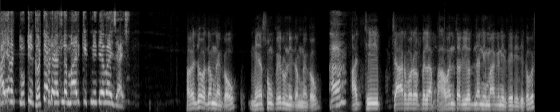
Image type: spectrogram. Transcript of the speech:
આયાત તૂટી ઘટાડે એટલે માર્કેટની દેવાઈ જાય. હવે જો તમને કહું મેં શું કર્યું નહીં તમને કહું? હા. આજથી ચાર વર્ષ પેલા ભાવંતર યોજનાની માગણી થઈ હતી ખબર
